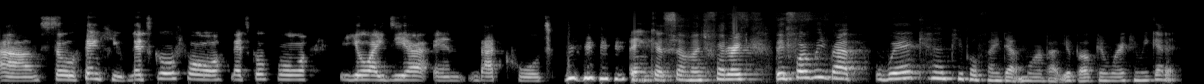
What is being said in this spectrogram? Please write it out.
Um, so thank you. Let's go for let's go for your idea and that quote. thank you so much, frederick Before we wrap, where can people find out more about your book and where can we get it?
